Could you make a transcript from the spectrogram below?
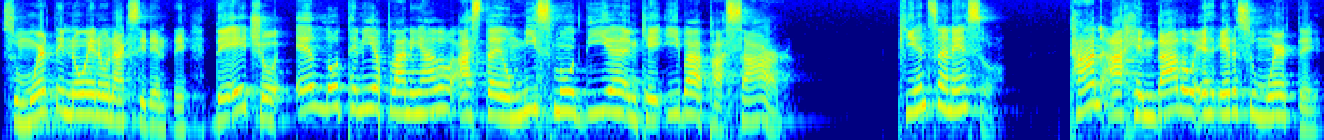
Su muerte no era un accidente. De hecho, Él lo tenía planeado hasta el mismo día en que iba a pasar. Piensa en eso. Tan agendado e-, era su muerte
